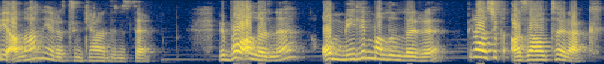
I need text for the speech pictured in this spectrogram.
bir alan yaratın kendinize. Ve bu alanı o meli malıları birazcık azaltarak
